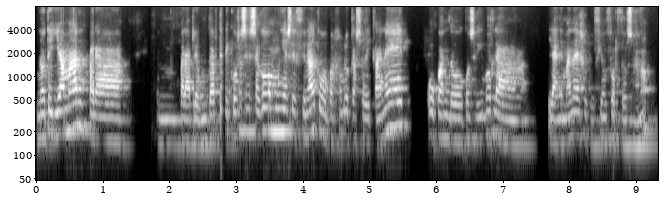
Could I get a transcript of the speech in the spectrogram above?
No te llaman para, mm, para preguntarte cosas, es algo muy excepcional, como por ejemplo el caso de Canet o cuando conseguimos la, demanda de ejecución forzosa. ¿no?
